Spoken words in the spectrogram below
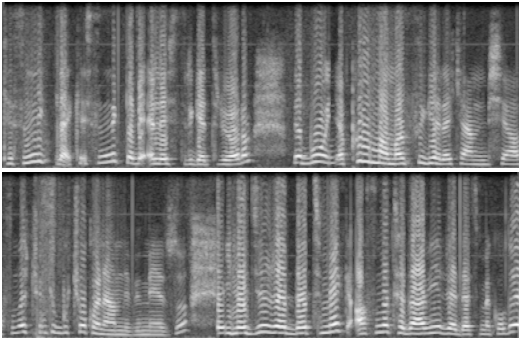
kesinlikle kesinlikle bir eleştiri getiriyorum ve bu yapılmaması gereken bir şey aslında çünkü bu çok önemli bir mevzu. İlacı reddetmek aslında tedaviyi reddetmek oluyor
